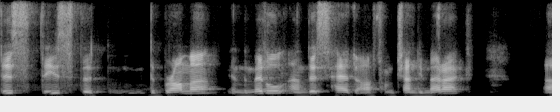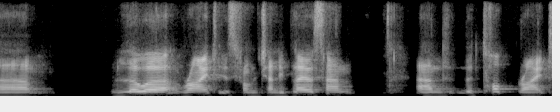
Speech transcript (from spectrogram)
this, these, the, the Brahma in the middle and this head are from Candi Merak. Um, lower right is from Candi Plaosan. And the top right,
